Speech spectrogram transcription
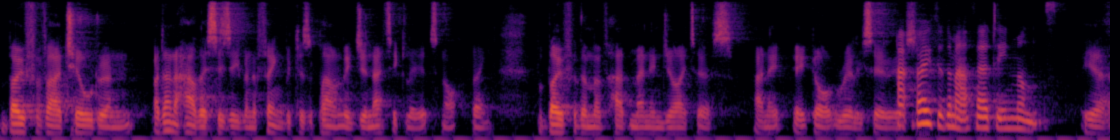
both of our children, I don't know how this is even a thing because apparently genetically it's not a thing, but both of them have had meningitis and it, it got really serious. At both of them at 13 months. Yeah,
